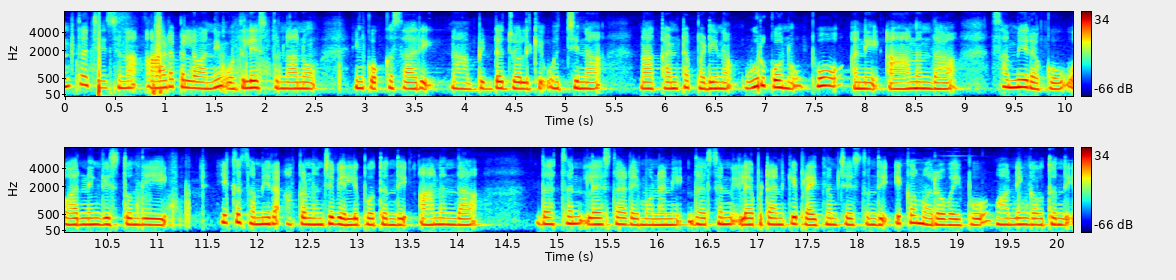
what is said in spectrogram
ఎంత చేసిన ఆడపిల్లవాన్ని వదిలేస్తున్నాను. ఇంకొకసారి నా బిడ్డ జోలికి వచ్చిన నా కంట పడిన ఊరుకోను పో అని ఆనంద సమీరకు వార్నింగ్ ఇస్తుంది. ఇక సమీర అక్కడి నుంచి వెళ్ళిపోతుంది. ఆనంద దర్శన్ లేస్తాడేమోనని దర్శన్ లేపటానికి ప్రయత్నం చేస్తుంది. ఇక మరోవైపు మార్నింగ్ అవుతుంది.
